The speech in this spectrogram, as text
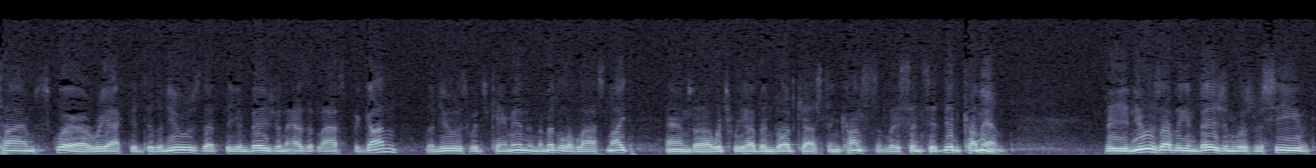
Times Square reacted to the news that the invasion has at last begun, the news which came in in the middle of last night and uh, which we have been broadcasting constantly since it did come in. The news of the invasion was received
